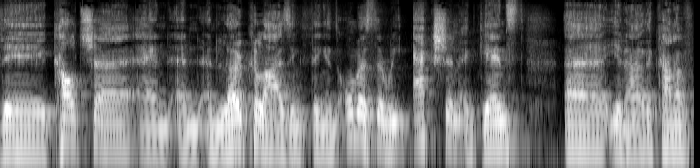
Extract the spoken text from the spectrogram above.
their culture and, and, and localizing things, almost a reaction against, uh, you know, the kind of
